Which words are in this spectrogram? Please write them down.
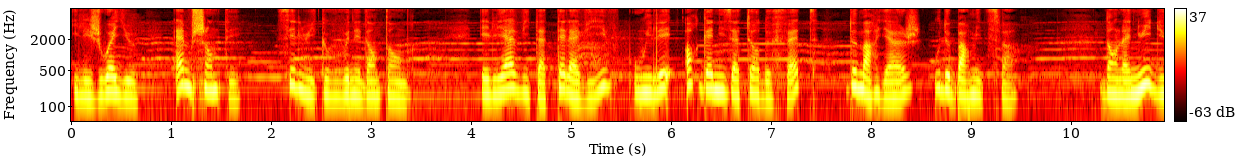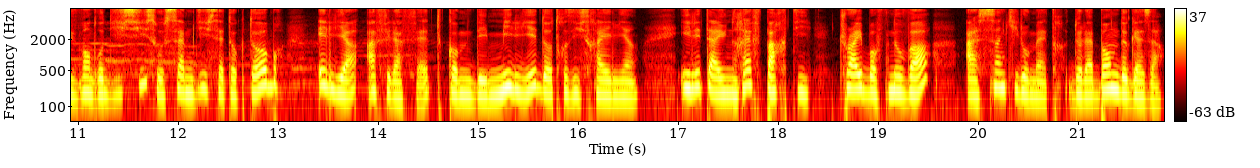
Il est joyeux, aime chanter. C'est lui que vous venez d'entendre. Elia vit à Tel Aviv où il est organisateur de fêtes, de mariages ou de bar mitzvah. Dans la nuit du vendredi 6 au samedi 7 octobre, Elia a fait la fête comme des milliers d'autres Israéliens. Il est à une rêve party, Tribe of Nova, à 5 km de la bande de Gaza.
